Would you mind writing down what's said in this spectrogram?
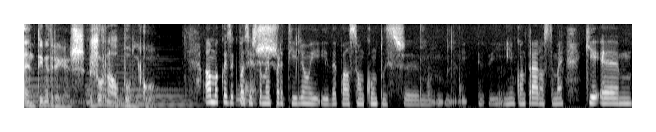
Antena 3, Jornal Público. Há uma coisa que vocês Mas... também partilham e, e, da qual são cúmplices uh, e, e encontraram-se também, que é, um,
